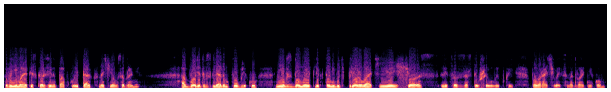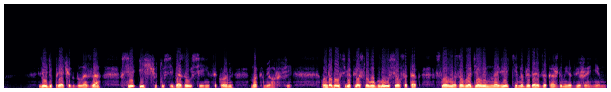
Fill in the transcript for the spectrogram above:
вынимает из корзины папку. Итак, начнем собрание. Обводит взглядом публику, не вздумает ли кто-нибудь прервать ее еще раз, лицо с застывшей улыбкой поворачивается над воротником — Люди прячут глаза, все ищут у себя заусеницы, кроме МакМёрфи. Он добыл себе кресло в углу, уселся так, словно завладел им навеки, наблюдает за каждым ее движением.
